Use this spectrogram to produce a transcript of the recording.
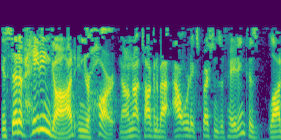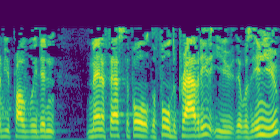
Instead of hating God in your heart, now I'm not talking about outward expressions of hating because a lot of you probably didn't manifest the full, the full depravity that, you, that was in you,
